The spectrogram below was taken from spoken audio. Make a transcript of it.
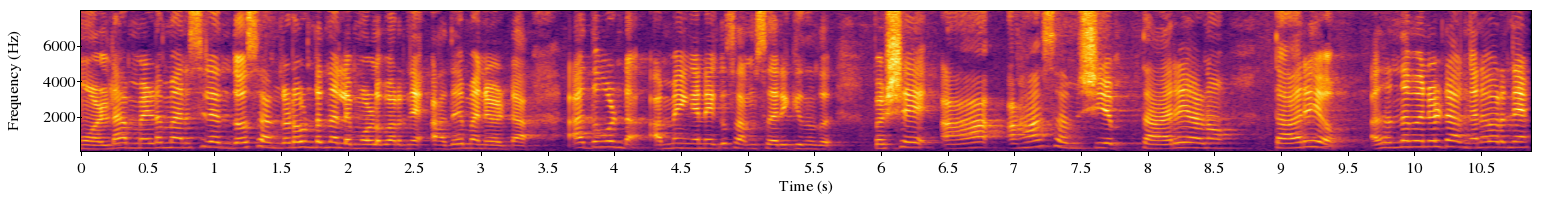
മോളുടെ അമ്മയുടെ മനസ്സിൽ എന്തോ സങ്കടം ഉണ്ടെന്നല്ലേ മോൾ പറഞ്ഞേ? അതേ മനുവേട്ടാ അതുകൊണ്ടാണ് അമ്മ ഇങ്ങനെയൊക്കെ സംസാരിക്കുന്നത്. പക്ഷേ ആ ആ സംശയം താരയാണോ? താരയോ? അതെന്താ മനുവേട്ടാ അങ്ങനെ പറഞ്ഞേ?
